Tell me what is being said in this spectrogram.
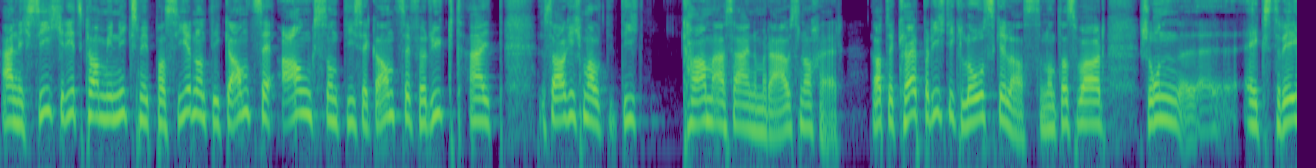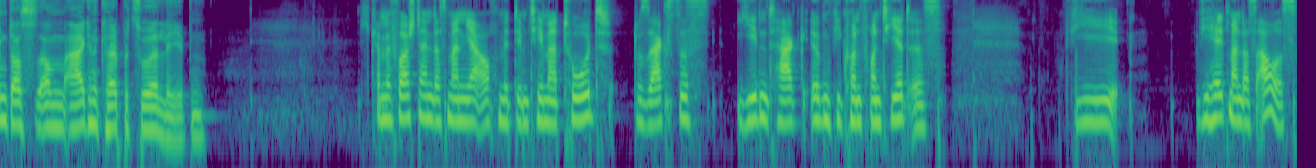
eigentlich sicher, jetzt kann mir nichts mehr passieren und die ganze Angst und diese ganze Verrücktheit, sage ich mal, die kam aus einem raus nachher hat der Körper richtig losgelassen und das war schon äh, extrem, das am eigenen Körper zu erleben. Ich kann mir vorstellen, dass man ja auch mit dem Thema Tod, du sagst es, jeden Tag irgendwie konfrontiert ist. Wie, wie hält man das aus?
